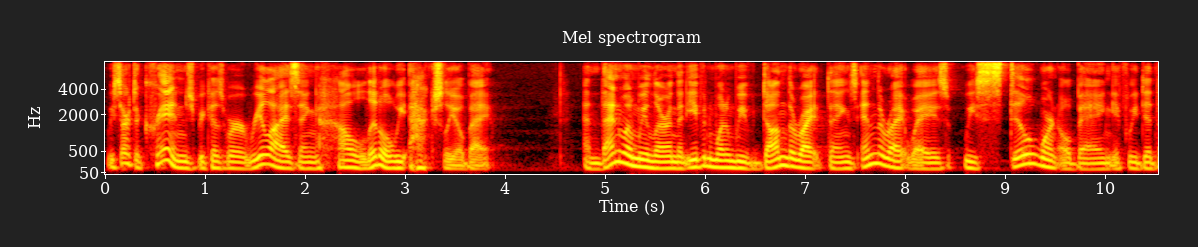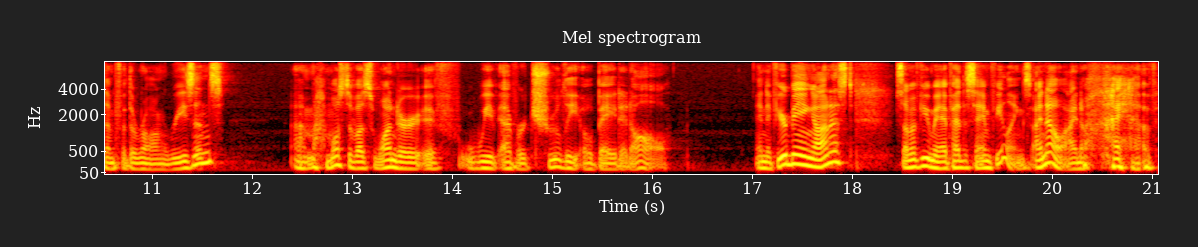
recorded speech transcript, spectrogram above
we start to cringe because we're realizing how little we actually obey. And then when we learn that even when we've done the right things in the right ways, we still weren't obeying if we did them for the wrong reasons, um, most of us wonder if we've ever truly obeyed at all. And if you're being honest, some of you may have had the same feelings. I know, I know, I have.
